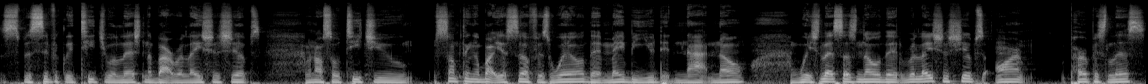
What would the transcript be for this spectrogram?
specifically teach you a lesson about relationships and also teach you something about yourself as well that maybe you did not know, which lets us know that relationships aren't purposeless.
